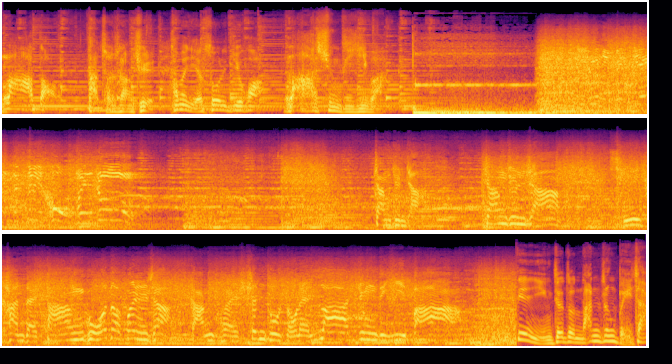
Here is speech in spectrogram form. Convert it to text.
拉到大船上去。他们也说了一句话：“拉兄弟一把。”张军长，张军长，请你看在党国的份上，赶快伸出手来拉兄弟一把。电影叫做《南征北战》，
